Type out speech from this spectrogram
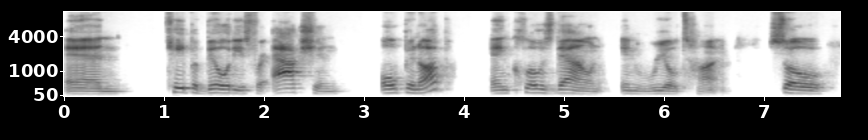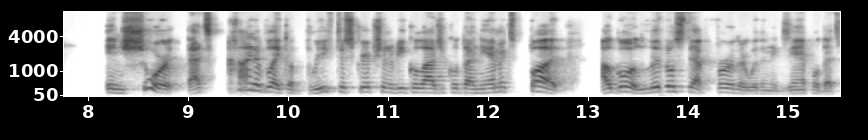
and capabilities for action open up and close down in real time. So, in short, that's kind of like a brief description of ecological dynamics, but I'll go a little step further with an example that's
